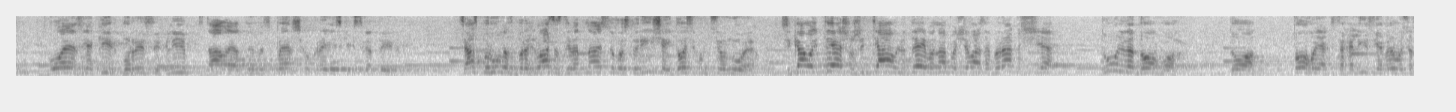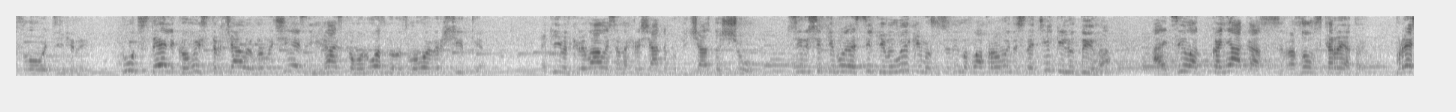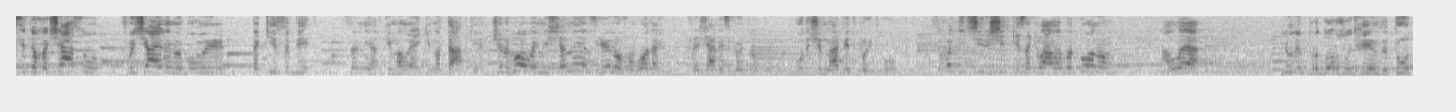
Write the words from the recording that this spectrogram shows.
двоє з яких Борис і Гліб стали одним із перших українських святих. Ця споруда збереглася з 19 століття і досі функціонує. Цікаво й те, що життя у людей вона почала забирати ще дуже надовго до того, як взагалі з'явилося слово дігери. Тут в стелі колись стирчали величезні гігантського розміру злової вершітки, які відкривалися на хрещатику під час дощу. Ці решітки були настільки великими, що сюди могла провалитися не тільки людина, а й ціла коняка разом з каретою. В пресі того часу звичайними були такі собі замітки маленькі, нотатки. Черговий міщанин згинув у водах Хрещатицької труби, будучи на підпитку. Сьогодні ці решітки заклали бетоном, але люди продовжують гинути тут.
